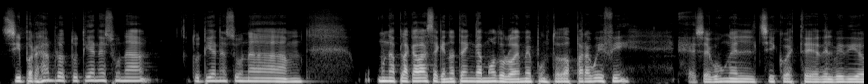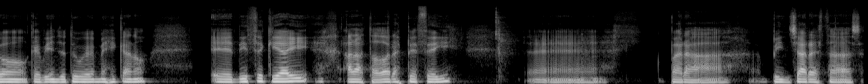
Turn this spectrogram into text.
si, por ejemplo, tú tienes una, tú tienes una, una placa base que no tenga módulo M.2 para Wi-Fi, eh, según el chico este del vídeo que vi en YouTube mexicano, eh, dice que hay adaptadores PCI para pinchar estas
